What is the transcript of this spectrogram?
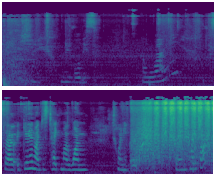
Move all this away. So again, I just take my 120 grit sandpaper.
